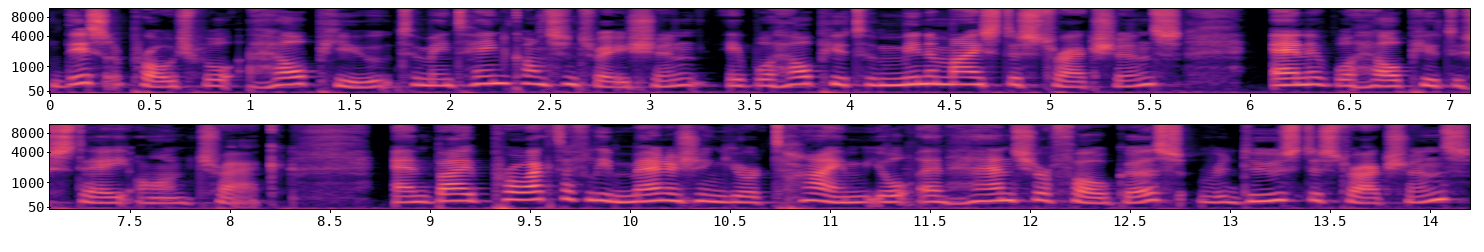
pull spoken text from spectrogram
this approach will help you to maintain concentration, it will help you to minimize distractions, and it will help you to stay on track. And by proactively managing your time, you'll enhance your focus, reduce distractions,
